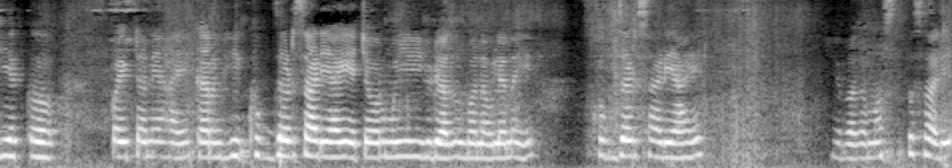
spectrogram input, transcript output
ही एक पैठणी आहे कारण ही खूप जड साडी आहे याच्यावर मी व्हिडिओ अजून बनवल्या नाही खूप जड साडी आहे. हे बघा मस्त साडी.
